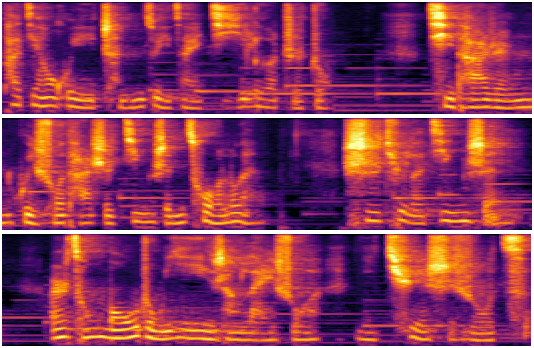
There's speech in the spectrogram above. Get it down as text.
他将会沉醉在极乐之中。其他人会说他是精神错乱。失去了精神，而从某种意义上来说，你确实如此。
